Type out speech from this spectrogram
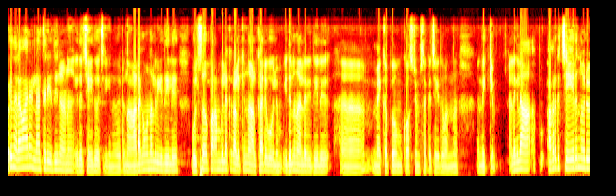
ഒരു നിലവാരമില്ലാത്ത രീതിയിലാണ് ഇത് ചെയ്തു വെച്ചിരിക്കുന്നത്. ഒരു നാടകം എന്നുള്ള രീതിയിൽ ഉത്സവപ്പറമ്പിലൊക്കെ കളിക്കുന്ന ആൾക്കാർ പോലും ഇതിൽ നല്ല രീതിയിൽ മേക്കപ്പും കോസ്റ്റ്യൂംസൊക്കെ ചെയ്ത് വന്ന് നിൽക്കും അല്ലെങ്കിൽ ആ അവർക്ക് ചേരുന്ന ഒരു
